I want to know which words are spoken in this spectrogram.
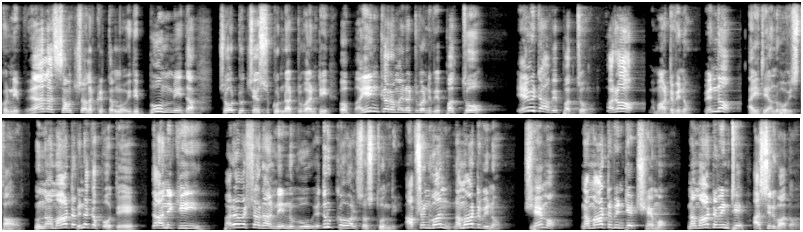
కొన్ని వేల సంవత్సరాల క్రితం ఇది భూమి మీద చోటు చేసుకున్నటువంటి ఓ భయంకరమైనటువంటి విపత్తు. ఏమిటా విపత్తు? అరో నా మాట విను. విన్నో. అయితే అనుభవిస్తావు. నువ్వు నా మాట వినకపోతే దానికి పరవశనాన్ని నువ్వు ఎదుర్కోవాల్సి వస్తుంది. ఆప్షన్ వన్ నా మాట విను. క్షేమం. నా మాట వింటే క్షేమం. నా మాట వింటే ఆశీర్వాదం.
